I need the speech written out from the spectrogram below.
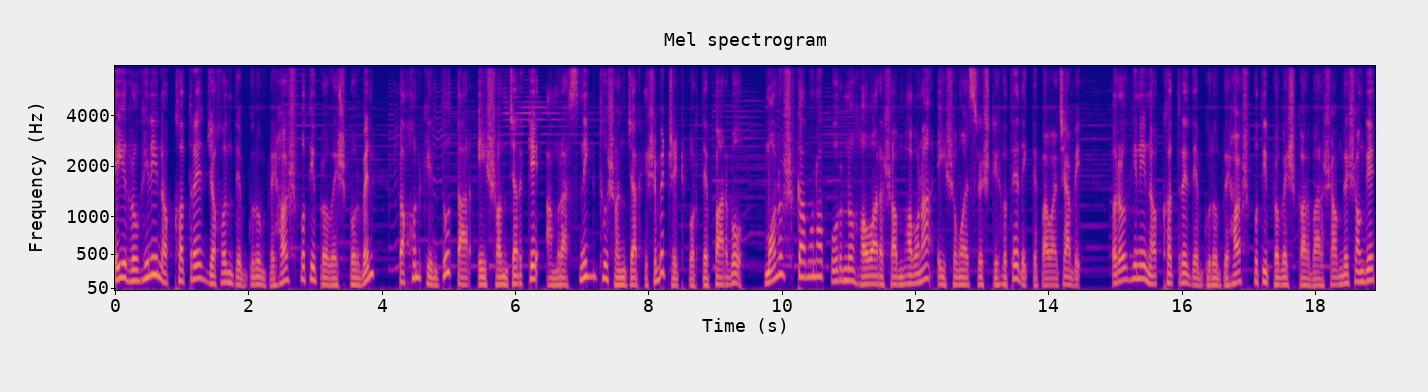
এই রোহিণী নক্ষত্রে যখন দেবগুরু বৃহস্পতি প্রবেশ করবেন তখন কিন্তু তার এই সঞ্চারকে আমরা স্নিগ্ধ সঞ্চার হিসেবে ট্রিট করতে পারব। মনস্কামনা পূর্ণ হওয়ার সম্ভাবনা এই সময় সৃষ্টি হতে দেখতে পাওয়া যাবে। রোহিণী নক্ষত্রে দেবগুরু বৃহস্পতি প্রবেশ করবার সঙ্গে সঙ্গে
